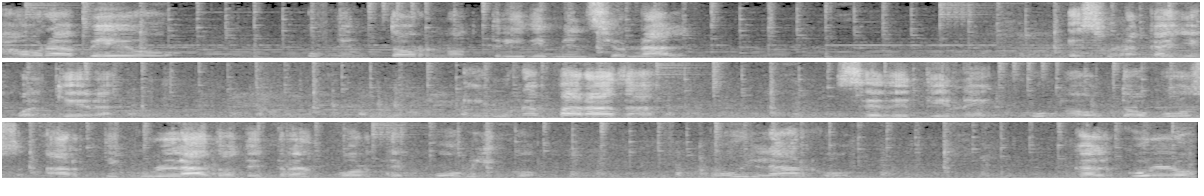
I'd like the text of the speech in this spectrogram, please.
Ahora veo un entorno tridimensional. Es una calle cualquiera. En una parada se detiene un autobús articulado de transporte público, muy largo. Calculo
